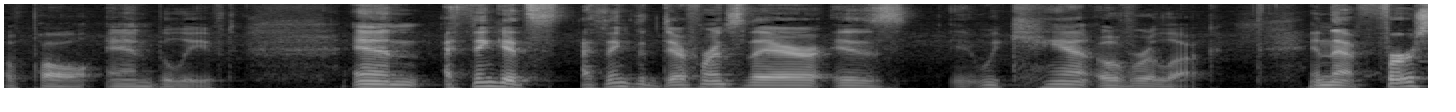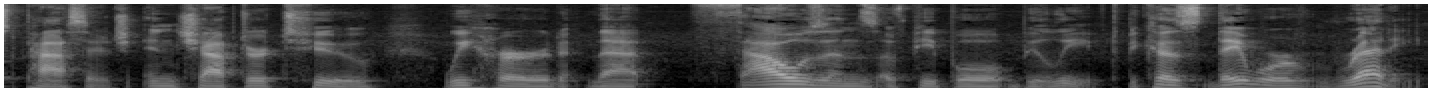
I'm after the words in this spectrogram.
of Paul and believed. And I think it's I think the difference there is we can't overlook. In that first passage in chapter 2, we heard that thousands of people believed because they were ready.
